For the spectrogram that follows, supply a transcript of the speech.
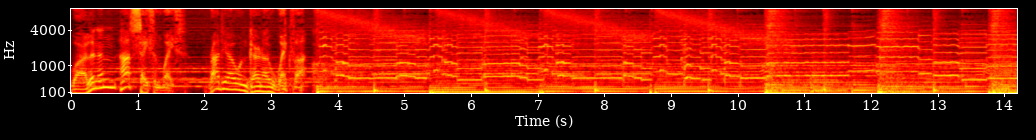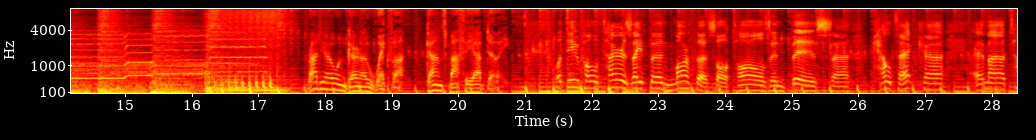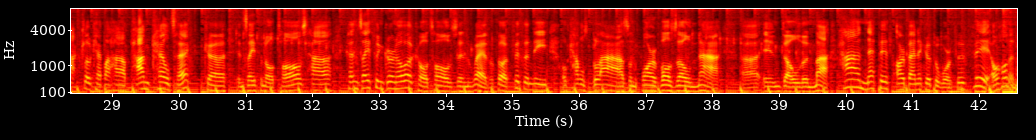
Warlinen ha Sathanwaith. Radio and Gurno Wegva. Radio and Gurno Wegva. Gans Mathi Abdoi. Well, Dew Paul Tires Zathan Martha saw talls in biz uh, Celtic. Uh, Ima taclo kepa ha pan Celtic uh, in Zathan o Tors ha pen Zathan Gurnoa o Tors in Wedd. Thought fifth ni o Cabals Blas and War Vozo na uh, in Dolan ma. Ha nepith arbenica the worth of vi o honan.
